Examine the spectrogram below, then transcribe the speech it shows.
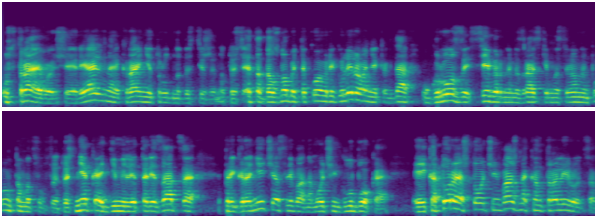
устраивающее, реальное, крайне трудно достижимо. То есть это должно быть такое урегулирование, когда угрозы северным израильским населенным пунктам отсутствуют присутствует. То есть некая демилитаризация приграничия с Ливаном очень глубокая, и которая, что очень важно, контролируется.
